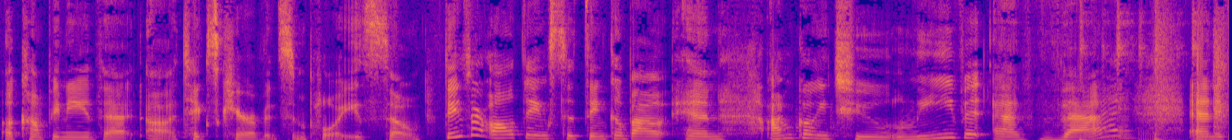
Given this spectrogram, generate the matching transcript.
a company that uh, takes care of its employees. So, these are all things to think about, and I'm going to leave it at that. And if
